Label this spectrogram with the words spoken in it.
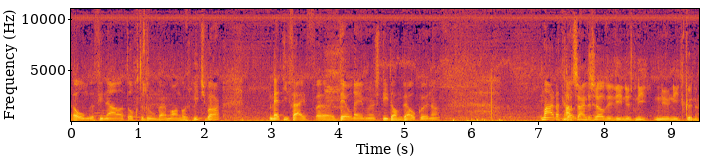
om de finale toch te doen bij Mango's Beach Bar met die vijf uh, deelnemers die dan wel kunnen. Maar dat, dat zijn dezelfde die dus niet, nu niet kunnen?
